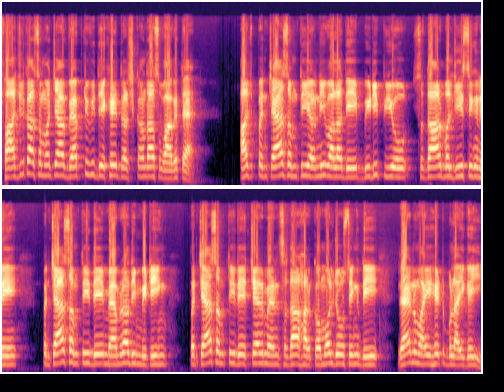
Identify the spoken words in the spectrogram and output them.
ਫਾਜ਼ਿਲਕਾ ਸਮਾਚਾਰ ਵੈਬ ਟੀਵੀ ਦੇਖ ਰਹੇ ਦਰਸ਼ਕਾਂ ਦਾ ਸਵਾਗਤ ਹੈ। ਅੱਜ ਪੰਚਾਇਤ ਸਮਿਤੀ ਅਰਨੀਵਾਲਾ ਦੇ ਬੀਡੀਪੀਓ ਸਰਦਾਰ ਬਲਜੀਤ ਸਿੰਘ ਨੇ ਪੰਚਾਇਤ ਸਮਿਤੀ ਦੇ ਮੈਂਬਰਾਂ ਦੀ ਮੀਟਿੰਗ, ਪੰਚਾਇਤ ਸਮਿਤੀ ਦੇ ਚੇਅਰਮੈਨ ਸਰਦਾਰ ਹਰਕਮਲਜੋਤ ਸਿੰਘ ਦੀ ਰਹਿਨੁਮਾਈ ਹੇਠ ਬੁਲਾਈ ਗਈ,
